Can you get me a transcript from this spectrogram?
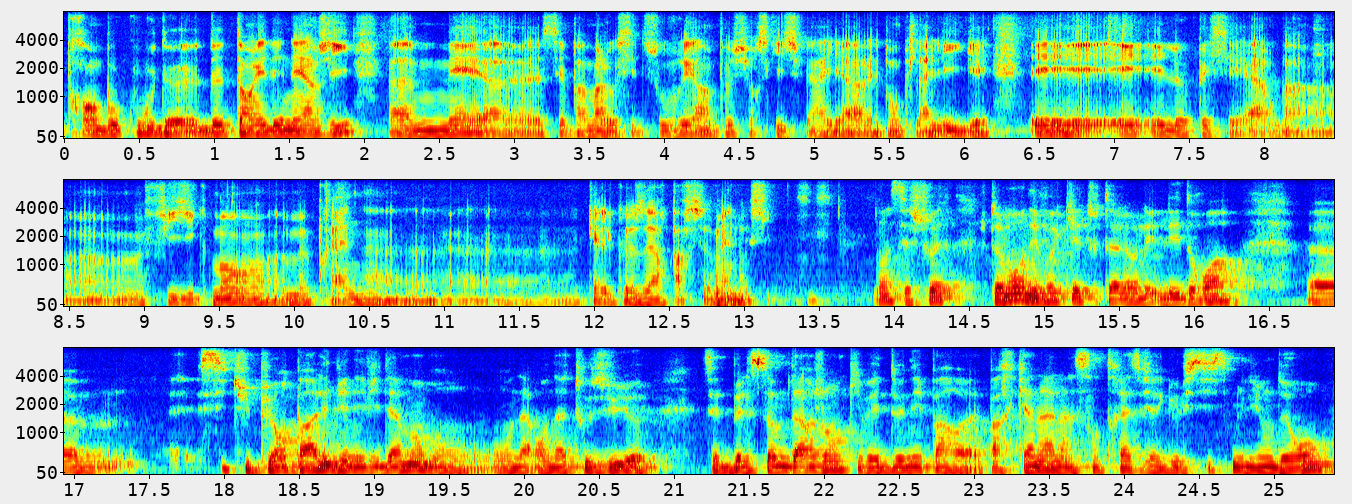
prend beaucoup de, de temps et d'énergie, mais c'est pas mal aussi de s'ouvrir un peu sur ce qui se fait ailleurs. Et donc la Ligue et, le PCR, ben, physiquement, me prennent euh, quelques heures par semaine aussi. c'est chouette. Justement, on évoquait tout à l'heure les, droits. Euh, si tu peux en parler, bien évidemment, bon, on, a, tous vu euh, cette belle somme d'argent qui va être donnée par, par Canal, 113,6 hein, millions d'euros.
